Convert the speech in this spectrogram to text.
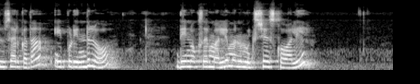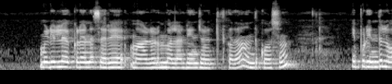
చూసారు కదా? ఇప్పుడు ఇందులో దీన్ని ఒకసారి మళ్ళీ మనం మిక్స్ చేసుకోవాలి. మిడిల్లో ఎక్కడైనా సరే మాడడం అలాంటివి ఏం జరుగుతుంది కదా అందుకోసం. ఇప్పుడు ఇందులో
